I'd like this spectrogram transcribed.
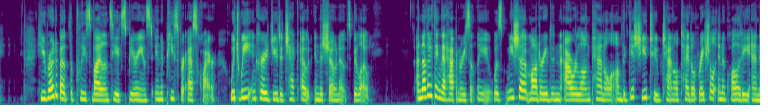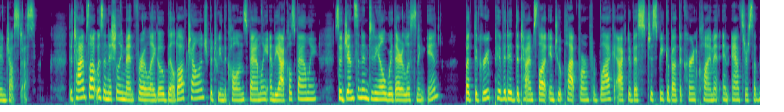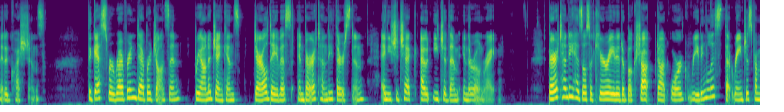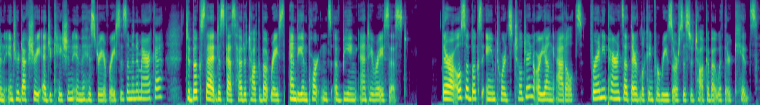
He wrote about the police violence he experienced in a piece for Esquire, which we encourage you to check out in the show notes below. Another thing that happened recently was Misha moderated an hour long panel on the Gish YouTube channel titled Racial Inequality and Injustice. The time slot was initially meant for a Lego build off challenge between the Collins family and the Ackles family, so Jensen and Danneel were there listening in, but the group pivoted the time slot into a platform for Black activists to speak about the current climate and answer submitted questions. The guests were Reverend Deborah Johnson, Brianna Jenkins, Daryl Davis, and Baratunde Thurston, and you should check out each of them in their own right. Baratunde has also curated a bookshop.org reading list that ranges from an introductory education in the history of racism in America to books that discuss how to talk about race and the importance of being anti racist. There are also books aimed towards children or young adults for any parents out there looking for resources to talk about with their kids.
